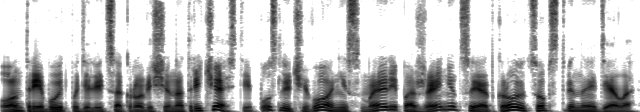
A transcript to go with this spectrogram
Он требует поделить сокровища на три части, после чего они с Мэри поженятся и откроют собственное дело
